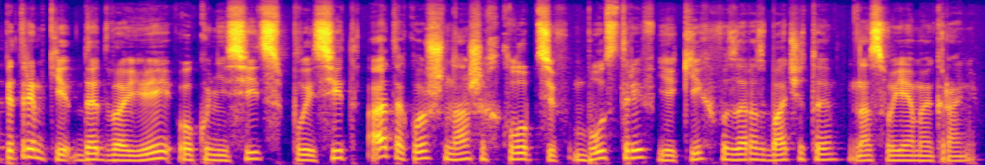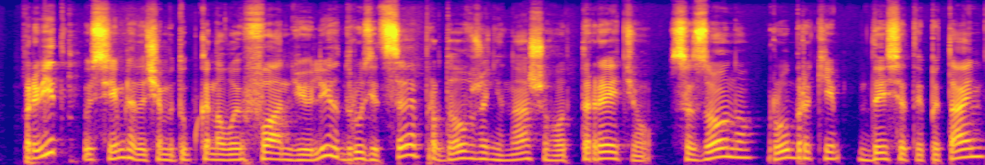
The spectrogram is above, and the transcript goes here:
підтримки D2UA, Ocunisits, Playseed, а також наших хлопців-бустерів, яких ви зараз бачите на своєму екрані. Привіт усім глядачам youtube каналу FunULeague. Друзі, це продовження нашого третього сезону рубрики 10 питань,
